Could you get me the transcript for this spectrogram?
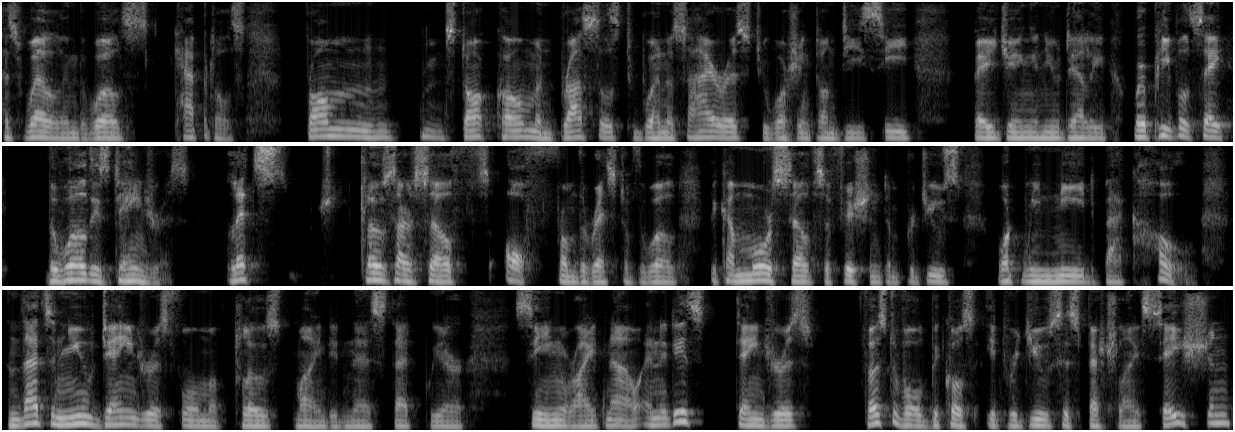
as well in the world's capitals from Stockholm and Brussels to Buenos Aires to Washington, D.C., Beijing, and New Delhi, where people say the world is dangerous. Let's close ourselves off from the rest of the world, become more self sufficient, and produce what we need back home. And that's a new dangerous form of closed mindedness that we are seeing right now. And it is dangerous. First of all, because it reduces specialization,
